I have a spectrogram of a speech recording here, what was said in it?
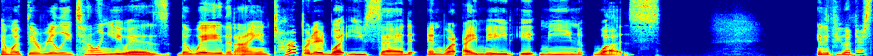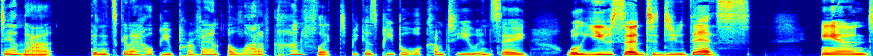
and what they're really telling you is the way that I interpreted what you said and what I made it mean was. And if you understand that, then it's going to help you prevent a lot of conflict because people will come to you and say, Well, you said to do this. And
